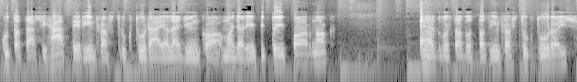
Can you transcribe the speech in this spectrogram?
kutatási háttérinfrastruktúrája legyünk a magyar építőiparnak. Ehhez most adott az infrastruktúra is,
